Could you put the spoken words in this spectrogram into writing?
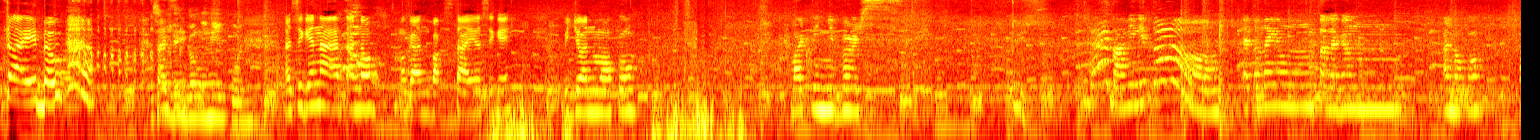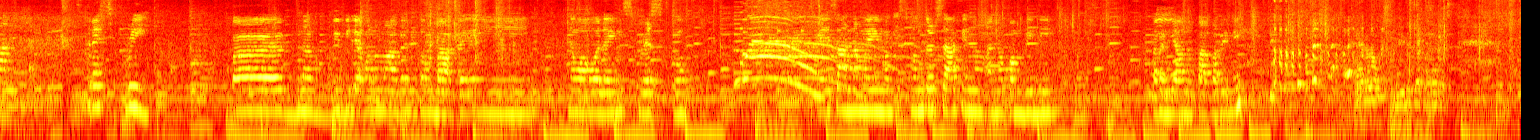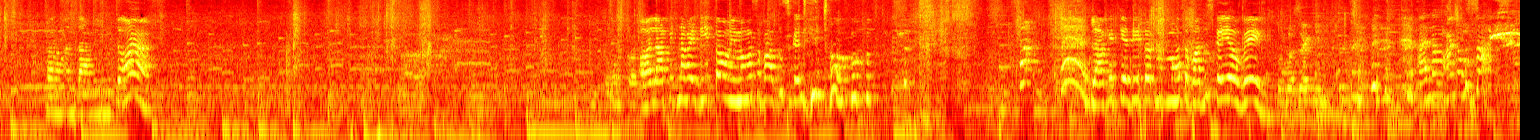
Tayo daw. Isang linggong inipon. Ah, sige na, at ano, mag-unbox tayo. Sige, videoan mo ako. Martin Universe. Dami nito. Ito na yung talagang, ano ko, stress-free. Pag nagbibili ako ng mga ganitong bagay, ay nawawala yung stress ko. Kaya sana may mag-sponsor sa akin ng ano pambili. Parang hindi ako nagpaparinig. Parang ang dami nito ah! Oh, lapit na kayo dito. May mga sapatos ka dito. lapit ka dito at may mga sapatos kayo, babe. Pumasagin. Anong, anong size?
